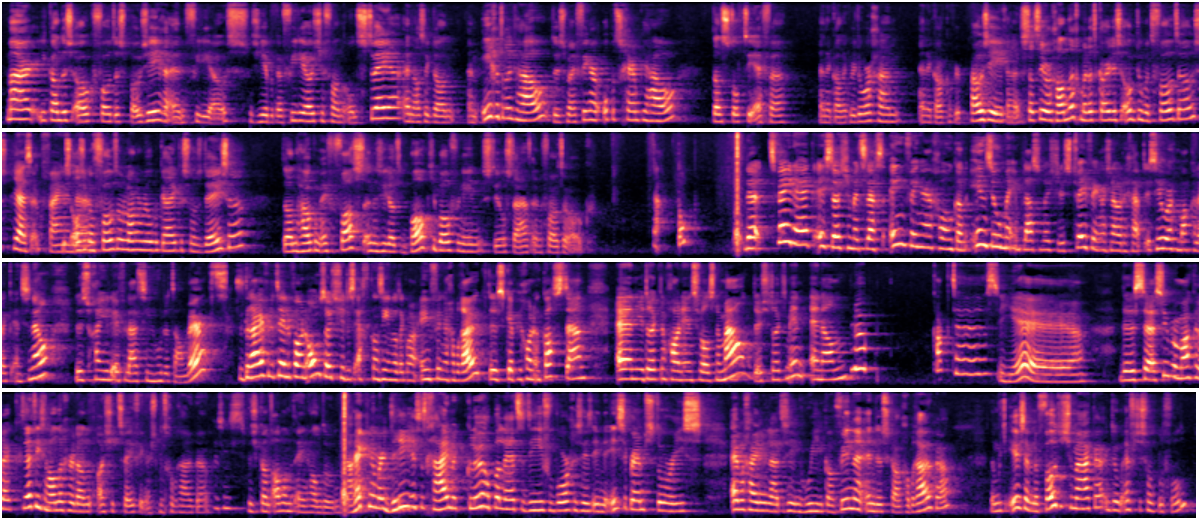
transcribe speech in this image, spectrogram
Maar je kan dus ook foto's pauzeren en video's. Dus hier heb ik een videootje van ons tweeën. En als ik dan hem ingedrukt hou, dus mijn vinger op het schermpje hou, dan stopt hij even. En dan kan ik weer doorgaan en dan kan ik hem weer pauzeren. Dus dat is heel erg handig, maar dat kan je dus ook doen met foto's. Ja, is ook fijn. Dus als ik een foto langer wil bekijken, zoals deze, dan hou ik hem even vast en dan zie je dat het balkje bovenin stilstaat en de foto ook. De tweede hack is dat je met slechts één vinger gewoon kan inzoomen in plaats van dat je dus twee vingers nodig hebt. Is heel erg makkelijk en snel. Dus we gaan jullie even laten zien hoe dat dan werkt. Dus draai even de telefoon om, zodat je dus echt kan zien dat ik maar één vinger gebruik. Dus ik heb hier gewoon een kast staan en je drukt hem gewoon in zoals normaal. Dus je drukt hem in en dan bloep, cactus. Yeah. Dus eh, super makkelijk. Net iets handiger dan als je twee vingers moet gebruiken. Precies. Dus je kan het allemaal met één hand doen. Nou, hack nummer drie is het geheime kleurenpalet die verborgen zit in de Instagram stories. En we gaan jullie laten zien hoe je die kan vinden en dus kan gebruiken. Dan moet je eerst even een fotootje maken. Ik doe hem eventjes van het plafond.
